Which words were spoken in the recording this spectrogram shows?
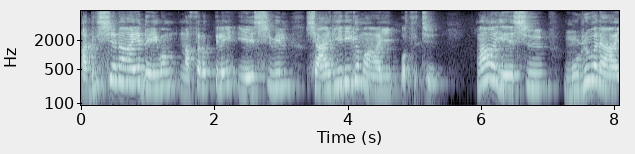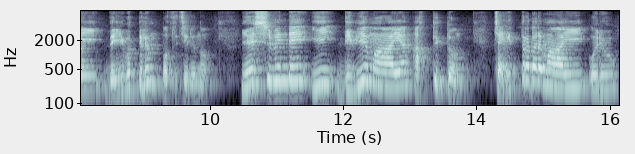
അദൃശ്യനായ ദൈവം നസറത്തിലെ യേശുവിൽ ശാരീരികമായി വസിച്ച് ആ യേശു മുഴുവനായി ദൈവത്തിലും വസിച്ചിരുന്നു. യേശുവിന്റെ ഈ ദിവ്യമായ അസ്തിത്വം ചരിത്രപരമായി ഒരു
